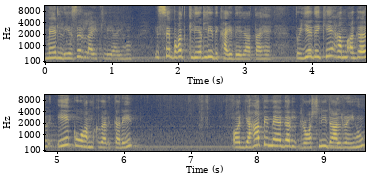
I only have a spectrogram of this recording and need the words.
मैं लेज़र लाइट ले आई हूँ। इससे बहुत क्लियरली दिखाई दे जाता है। तो ये देखिए हम अगर ए को हम कर, करें और यहाँ पे मैं अगर रोशनी डाल रही हूँ,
